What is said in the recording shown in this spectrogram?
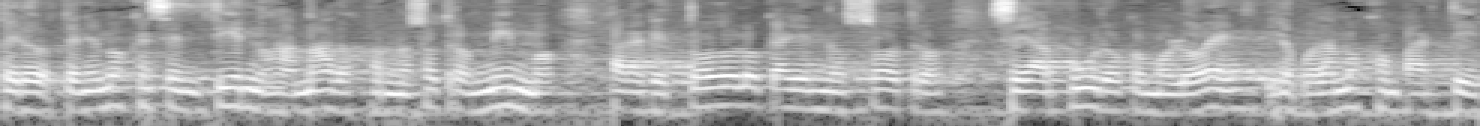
pero tenemos que sentirnos amados por nosotros mismos para que todo lo que hay en nosotros sea puro como lo es y lo podamos compartir.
